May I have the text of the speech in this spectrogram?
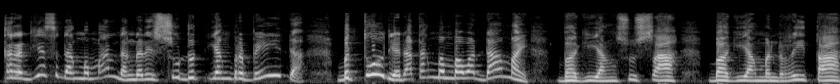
karena Dia sedang memandang dari sudut yang berbeda. Betul, Dia datang membawa damai bagi yang susah, bagi yang menderita,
